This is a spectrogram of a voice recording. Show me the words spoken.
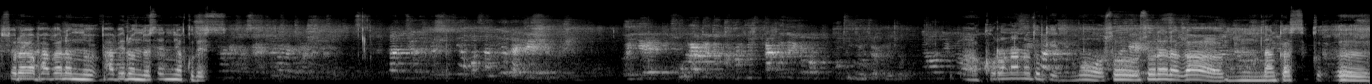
それがバビロンのバビロンの戦略です。あコロナの時にもそそれらが、うん、なんかすく、うん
